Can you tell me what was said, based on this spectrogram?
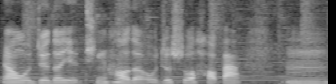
然后我觉得也挺好的，我就说好吧，嗯，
